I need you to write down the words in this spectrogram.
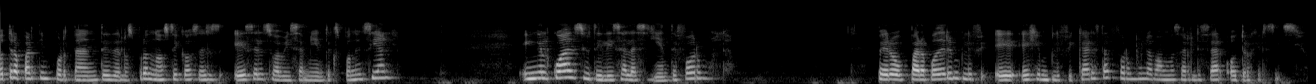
Otra parte importante de los pronósticos es, el suavizamiento exponencial, en el cual se utiliza la siguiente fórmula. Pero para poder eh, ejemplificar esta fórmula vamos a realizar otro ejercicio.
